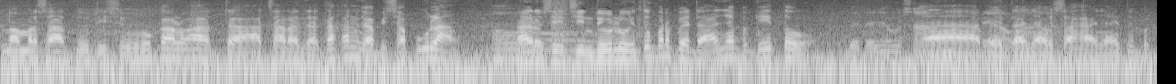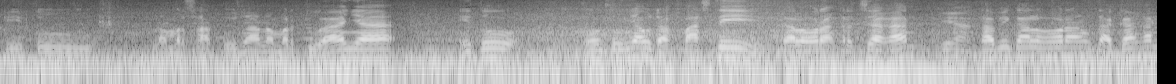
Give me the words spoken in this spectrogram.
nomor satu disuruh kalau ada acara dadak kan nggak bisa pulang Oh. harus izin dulu itu perbedaannya begitu Bedanya usaha nah bedanya usahanya itu begitu nomor satunya nomor duanya itu untungnya udah pasti kalau orang kerja kan Iya. tapi kalau orang dagang kan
